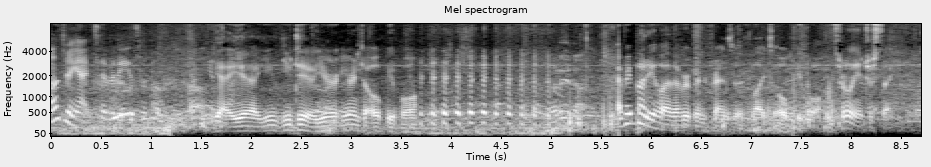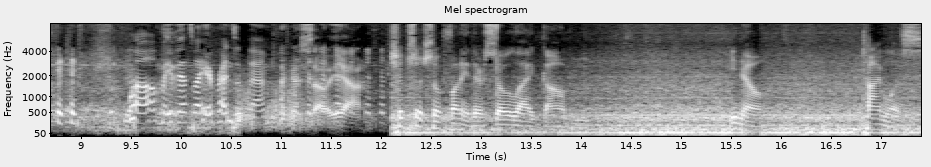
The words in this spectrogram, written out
I love doing activities with other people. Yeah, yeah, you, you do. You're, you're into old people. Everybody who I've ever been friends with likes old people. It's really interesting. Well, maybe that's why you're friends with them. I guess so, yeah. Ships are so funny. They're so like, um, you know, timeless.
